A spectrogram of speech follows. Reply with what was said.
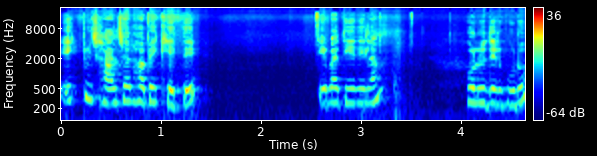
একটু ঝাল ঝাল হবে খেতে। এবার দিয়ে দিলাম হলুদের গুঁড়ো।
